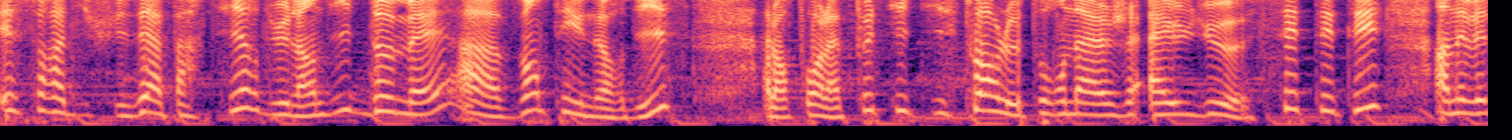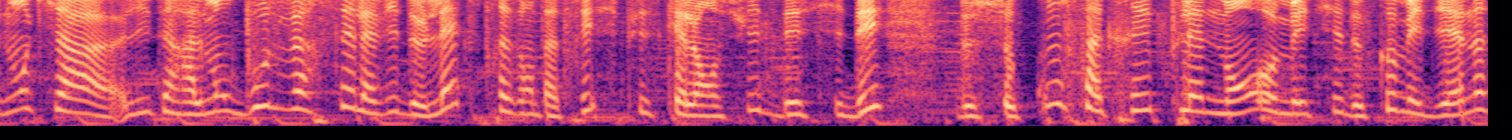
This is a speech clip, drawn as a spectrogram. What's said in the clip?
et sera diffusé à partir du lundi 2 mai à 21h10. Alors pour la petite histoire, le tournage a eu lieu cet été, un événement qui a littéralement bouleversé la vie de l'ex-présentatrice puisqu'elle a ensuite décidé de se consacrer pleinement au métier de comédienne.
